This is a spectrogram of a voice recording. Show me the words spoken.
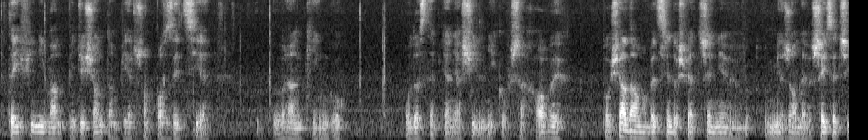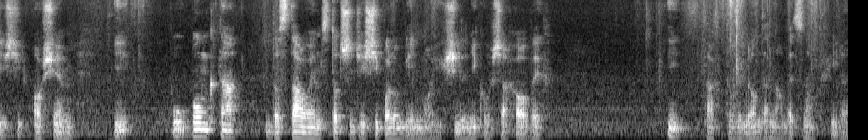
W tej chwili mam 51 pozycję w rankingu udostępniania silników szachowych. Posiadam obecnie doświadczenie mierzone w 638 i pół punkta. Dostałem 130 polubień moich silników szachowych. I tak to wygląda na obecną chwilę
